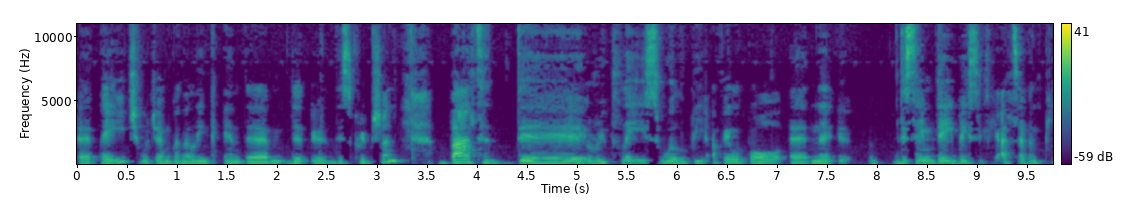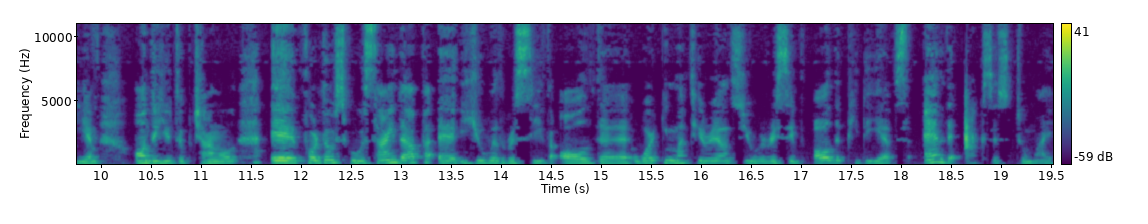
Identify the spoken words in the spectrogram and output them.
uh, page, which I'm going to link in the, the description. But the replays will be available the same day, basically at 7 p.m. on the YouTube channel. Uh, for those who signed up, uh, you will receive all the working materials, you will receive all the PDFs and the access to my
